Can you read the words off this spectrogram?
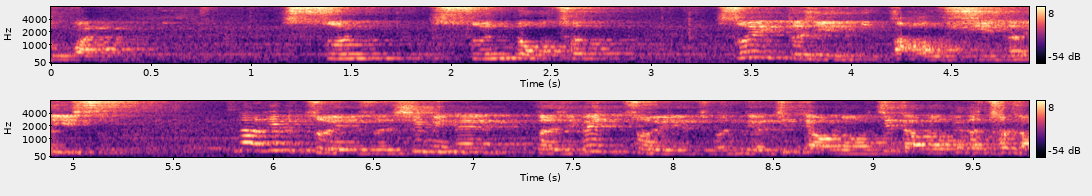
有关，顺顺路出，所以就是找寻的意思。那你要做顺什么呢？就是要做顺着这条路，这条路叫做出路。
